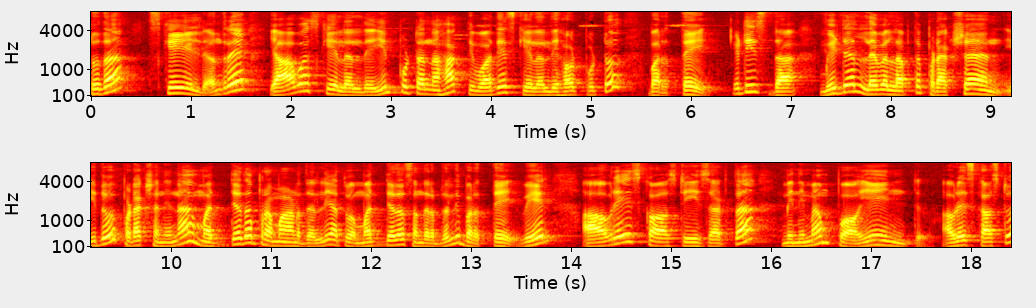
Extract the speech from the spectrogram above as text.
to the scaled ಅಂದರೆ ಯಾವ ಸ್ಕೇಲಲ್ಲಿ ಇನ್ಪುಟನ್ನು ಹಾಕ್ತೀವೋ ಅದೇ ಸ್ಕೇಲಲ್ಲಿ ಔಟ್ಪುಟ್ಟು ಬರುತ್ತೆ. It is the middle level of the production ಇದು ಪ್ರೊಡಕ್ಷನಿನ ಮಧ್ಯದ ಪ್ರಮಾಣದಲ್ಲಿ ಅಥವಾ ಮಧ್ಯದ ಸಂದರ್ಭದಲ್ಲಿ ಬರುತ್ತೆ where average cost is at the minimum point average cost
